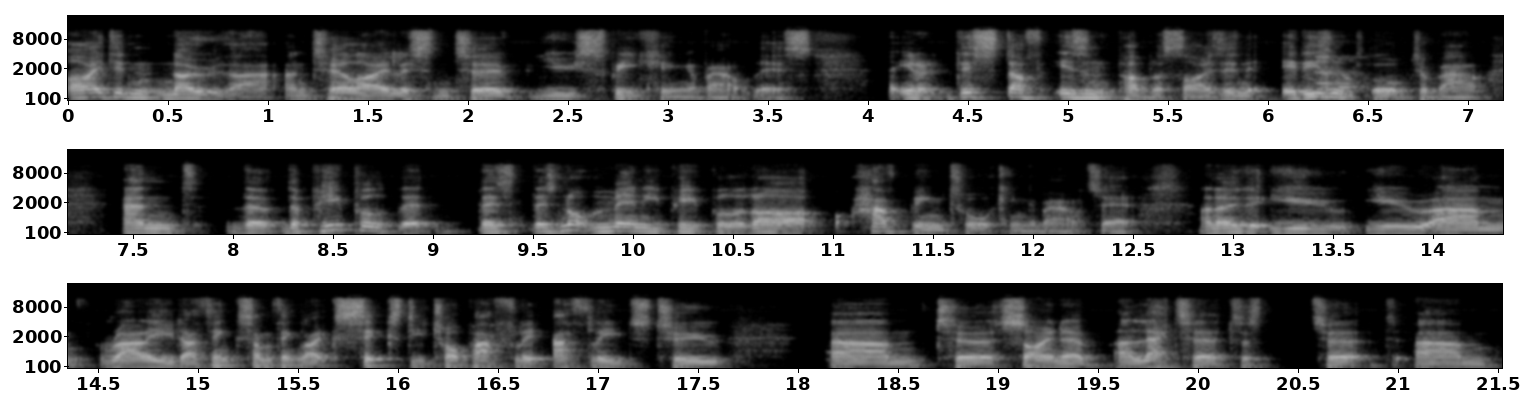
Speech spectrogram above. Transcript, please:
I didn't know that until I listened to you speaking about this. You know, this stuff isn't publicized and it isn't no. talked about. And the the people that there's there's not many people that are have been talking about it. I know that you you um, rallied, I think something like 60 top athlete, athletes to um, to sign a, a letter to to um,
